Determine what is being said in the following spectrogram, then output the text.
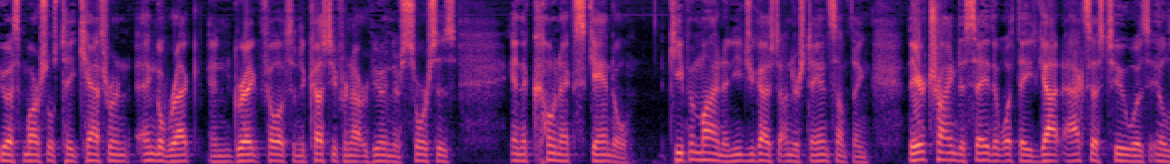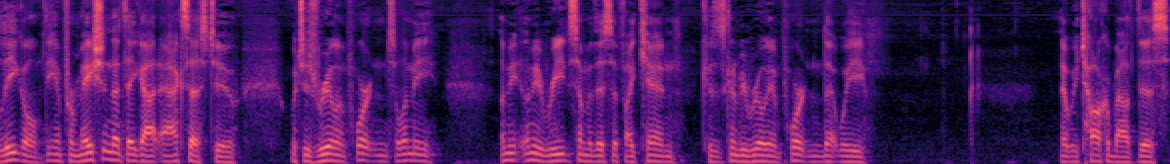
U.S. Marshals take Catherine Engelbrecht and Greg Phillips into custody for not reviewing their sources in the Konnech scandal keep in mind, I need you guys to understand something. They're trying to say that what they got access to was illegal. The information that they got access to, which is real important. So let me let me let me read some of this if I can, because it's going to be really important that we that we talk about this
